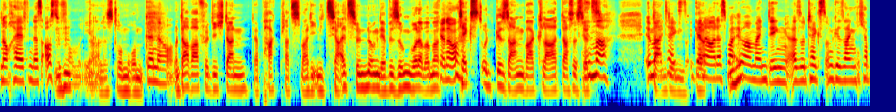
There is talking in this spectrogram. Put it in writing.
noch helfen, das auszuformulieren? Ja, alles drumrum. Genau. Und da war für dich dann, der Parkplatz war die Initialzündung, der besungen wurde, aber immer Genau. Text und Gesang war klar, das ist jetzt. Immer, immer dein Text. Ding, Genau, ja. Mhm. das war immer mein Ding. Also Text und Gesang. Ich habe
